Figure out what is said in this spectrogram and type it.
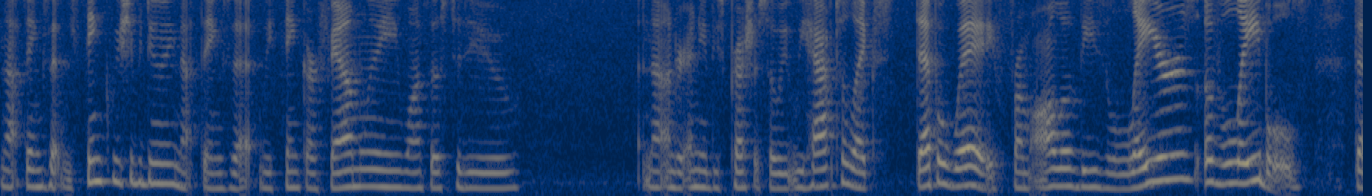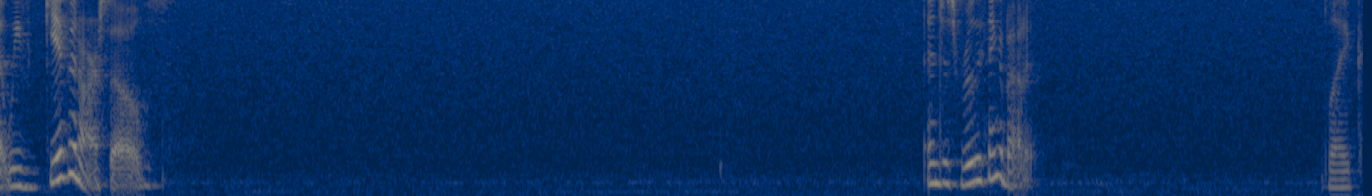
Not things that we think we should be doing, not things that we think our family wants us to do. Not under any of these pressures. So we, we have to like step away from all of these layers of labels that we've given ourselves. And just really think about it. Like,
